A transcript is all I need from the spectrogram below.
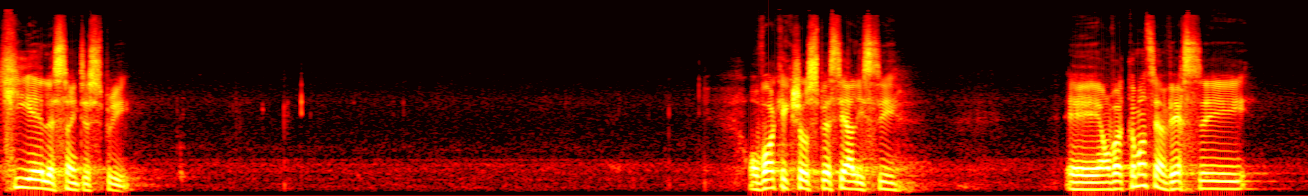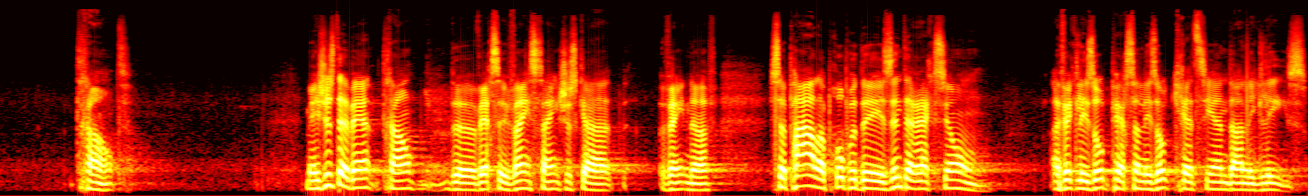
qui est le Saint-Esprit? On voit quelque chose de spécial ici. Et on va commencer un verset 30. Mais juste avant 30, de verset 25 jusqu'à 29, se parle à propos des interactions avec les autres personnes, les autres chrétiennes dans l'Église.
